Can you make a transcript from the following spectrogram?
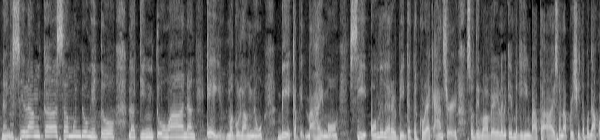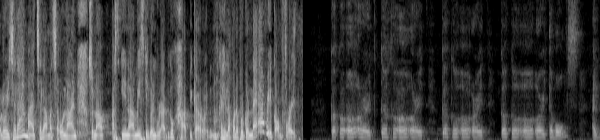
Nang isilang ka sa mundong ito Laking tuwa ng A. Magulang mo B. Kapitbahay mo C. Only letter B got the correct answer So diba very lamig kayo magiging bata ay So na-appreciate na po na ako Lord salamat Salamat sa ulan So na as in na-amaze ko Grabe ko happy karon Kahila ko na po ko never comfort Kaka-art, kaka-art, kaka-art, kaka-artables. Ay,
